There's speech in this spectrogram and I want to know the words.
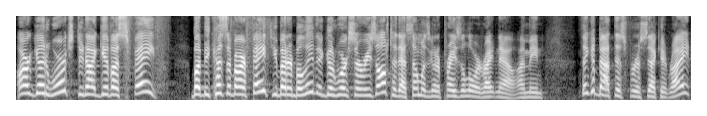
our good works do not give us faith, but because of our faith, you better believe that good works are a result of that. Someone's going to praise the Lord right now. I mean, Think about this for a second, right?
